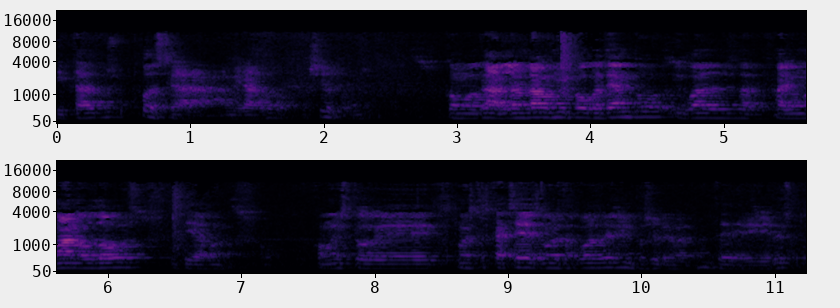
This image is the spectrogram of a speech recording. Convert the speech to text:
e tal, pues, podes chegar a, a mirar o posible. Non? Como, claro, levamos moi pouco tempo, igual fai un ano ou dous, dicía, bueno, con isto que, con estes cachés, con estas cosas, é imposible bastante ir isto.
